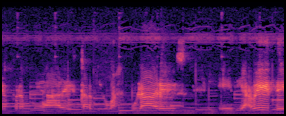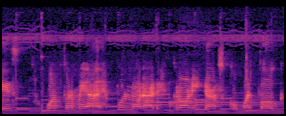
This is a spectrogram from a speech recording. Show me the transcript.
enfermedades cardiovasculares, eh, diabetes o enfermedades pulmonares crónicas como EPOC.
